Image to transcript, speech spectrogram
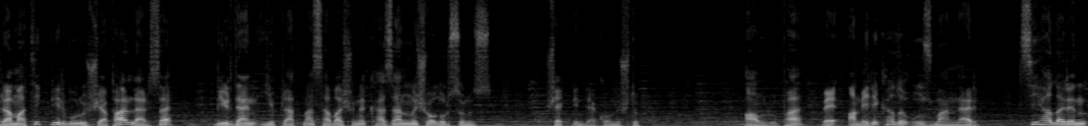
dramatik bir vuruş yaparlarsa birden yıpratma savaşını kazanmış olursunuz şeklinde konuştu. Avrupa ve Amerikalı uzmanlar SİHA'ların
